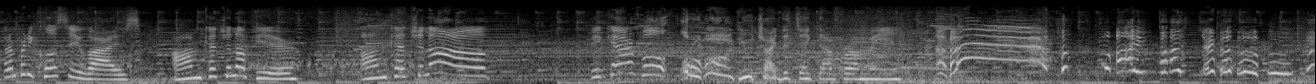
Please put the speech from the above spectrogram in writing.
But I'm pretty close to you guys. I'm catching up here. I'm catching up. Be careful. Oh, you tried to take that from me. Ah! Oh,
